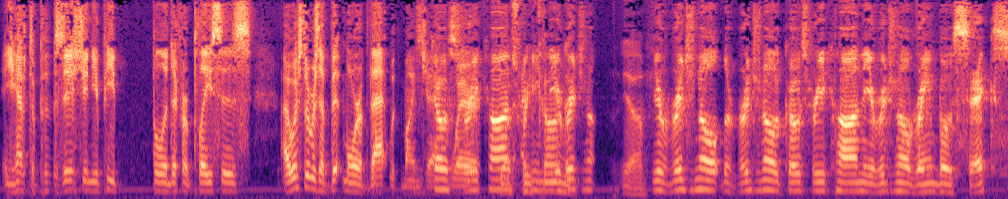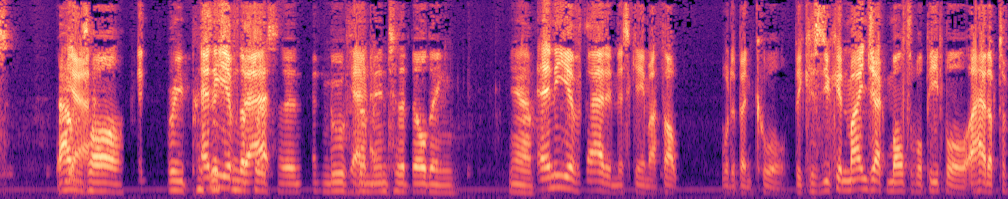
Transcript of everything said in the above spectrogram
and you have to position your people in different places. I wish there was a bit more of that with Mindjack. Ghost where, Recon. Ghost I mean, Recon, the the- original, Yeah. the original, the original Ghost Recon, the original Rainbow Six. That was Yeah. all where you Any position of the that- person and move Yeah. them into the building. Yeah. any of that in this game, I thought would have been cool because you can mind jack multiple people. I had up to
